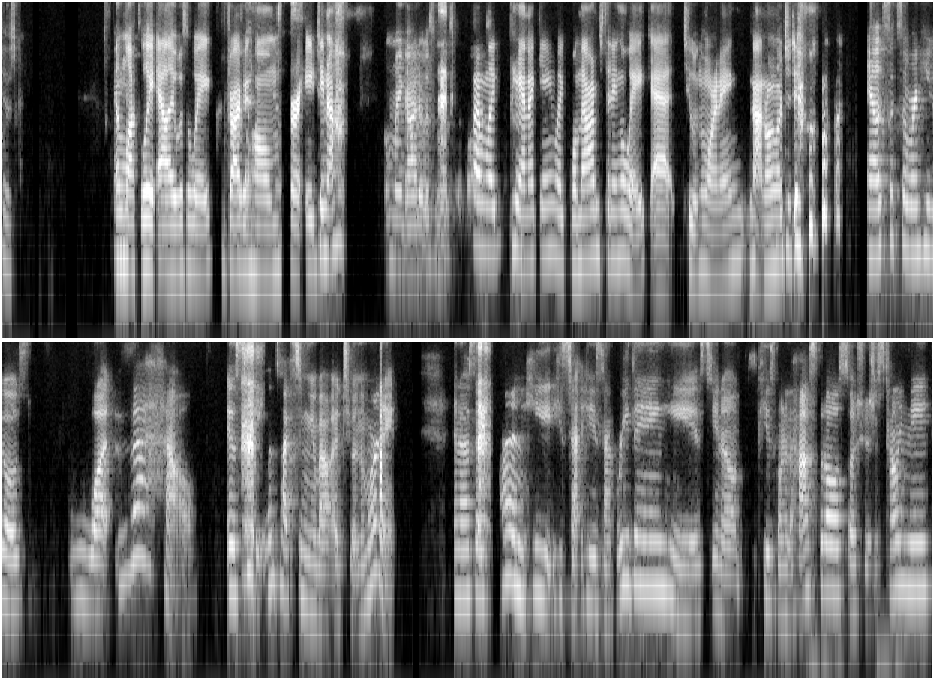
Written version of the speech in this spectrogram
it was and luckily Allie was awake driving home for 18 hours. Oh my god, it was miserable. I'm like panicking, like, well, now I'm sitting awake at two in the morning, not knowing what to do. Alex looks over and he goes, What the hell is Caitlin texting me about at two in the morning? And I was like, Ben, he he's not he's not breathing. He's, you know, he's going to the hospital. So she was just telling me.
